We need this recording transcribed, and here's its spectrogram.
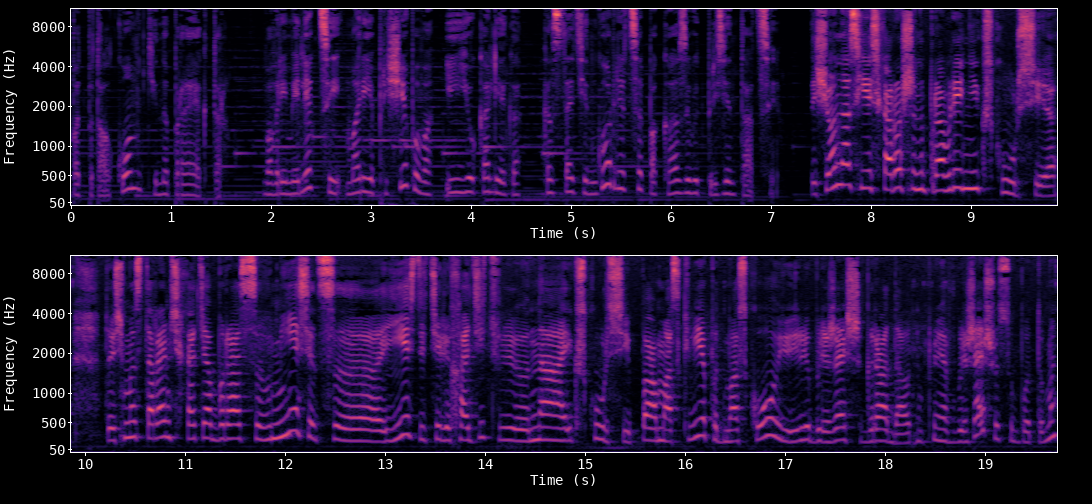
под потолком кинопроектор. Во время лекций Мария Прищепова и ее коллега Константин Горлица показывают презентации. Еще у нас есть хорошее направление экскурсии. То есть мы стараемся хотя бы раз в месяц э, ездить или ходить э, на экскурсии по Москве, Подмосковью или ближайшие города. Вот, например, в ближайшую субботу мы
